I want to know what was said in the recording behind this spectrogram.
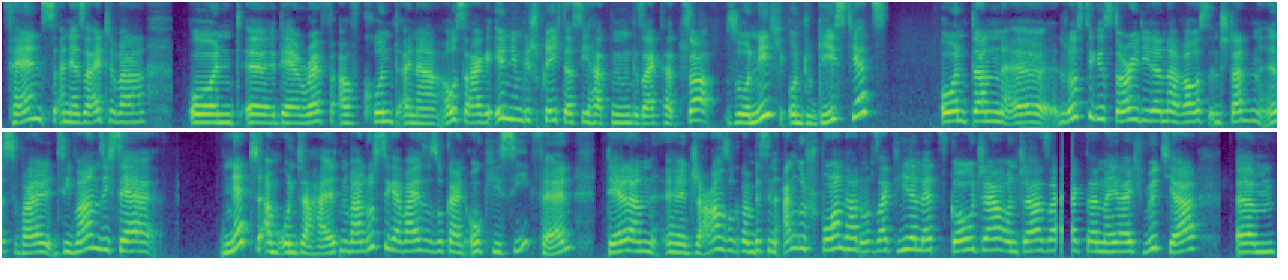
Fans an der Seite war und äh, der Ref aufgrund einer Aussage in dem Gespräch, das sie hatten, gesagt hat, so, so nicht und du gehst jetzt. Und dann äh, lustige Story, die dann daraus entstanden ist, weil sie waren sich sehr nett am Unterhalten, war lustigerweise sogar ein OKC-Fan, der dann äh, Ja sogar ein bisschen angespornt hat und sagt, hier, let's go, Ja. Und Ja sagt dann, naja, ich würde ja. Ähm,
